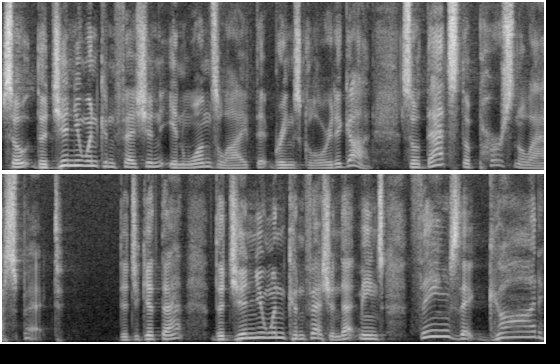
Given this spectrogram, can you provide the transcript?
So, the genuine confession in one's life that brings glory to God. So, that's the personal aspect. Did you get that? The genuine confession. That means things that God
